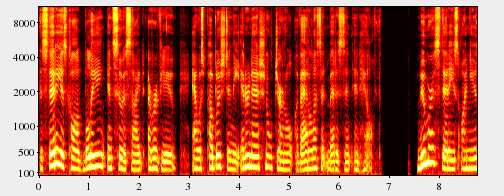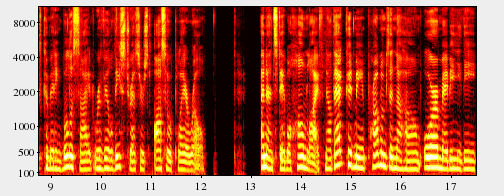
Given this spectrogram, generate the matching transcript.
The study is called Bullying and Suicide, a Review, and was published in the International Journal of Adolescent Medicine and Health. Numerous studies on youth committing bullicide reveal these stressors also play a role. An unstable home life. Now, that could mean problems in the home or maybe the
